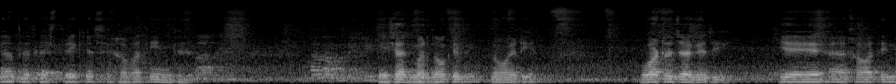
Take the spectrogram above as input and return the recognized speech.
होते थे, इस तरीके से खातन के। ये शायद मर्दों के भी नो आइडिया वाटर जग है जी। ये खातन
